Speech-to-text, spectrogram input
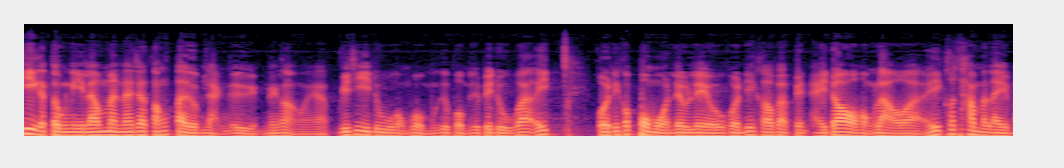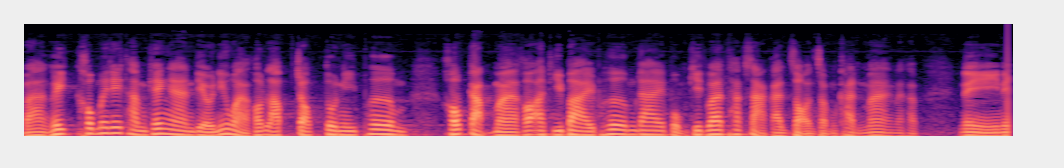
ที่กับตรงนี้แล้วมันน่าจะต้องเติมอย่างอื่นนึกออกไหมครับวิธีดูของผมคือผมจะไปดูว่าเอ้ยคนที่เขาโปรโมทเร็วๆ คนที่เขาแบบเป็นไอดอลของเราอะเฮ้ยเขาทำอะไรบ้างเฮ้ยเขาไม่ได้ทำแค่งานเดียวนี่หว่าเขารับจ็อบตัวนี้เพิ่มเขากลับมาเขาอธิบายเพิ่มได้ ผมคิดว่าทักษะการสอนสำคัญมากนะครับ ในใน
